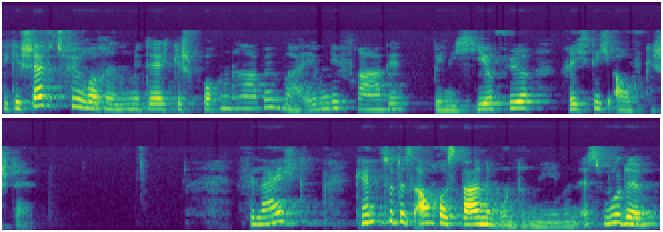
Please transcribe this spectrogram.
die Geschäftsführerin, mit der ich gesprochen habe, war eben die Frage, bin ich hierfür richtig aufgestellt? Vielleicht kennst du das auch aus deinem Unternehmen. Es wurde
